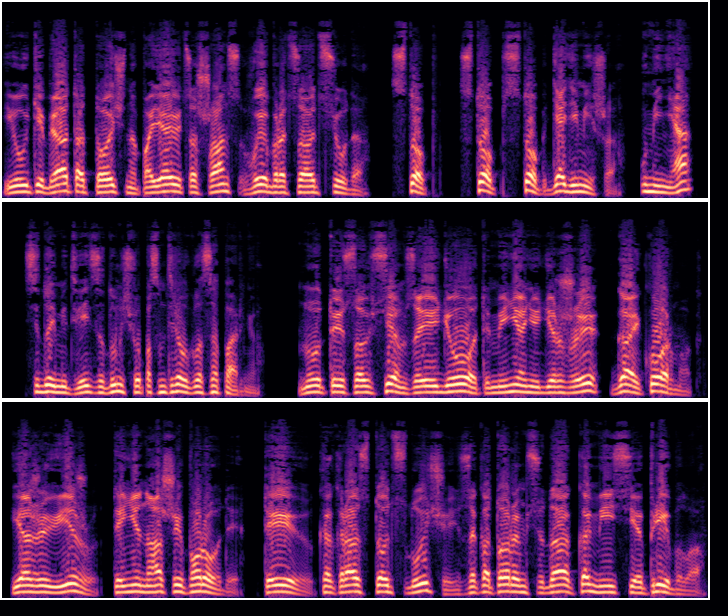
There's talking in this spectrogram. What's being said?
И у тебя-то точно появится шанс выбраться отсюда. Стоп, «Стоп, стоп, дядя Миша! У меня?» Седой медведь задумчиво посмотрел в глаза парню. «Ну ты совсем за идиота меня не держи, Гай Кормак! Я же вижу, ты не нашей породы. Ты как раз тот случай, за которым сюда комиссия прибыла.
